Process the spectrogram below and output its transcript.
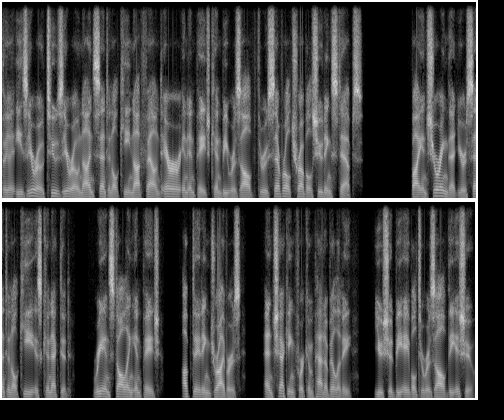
the E0209 Sentinel key not found error in InPage can be resolved through several troubleshooting steps. By ensuring that your Sentinel key is connected, reinstalling InPage, updating drivers, and checking for compatibility, you should be able to resolve the issue.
